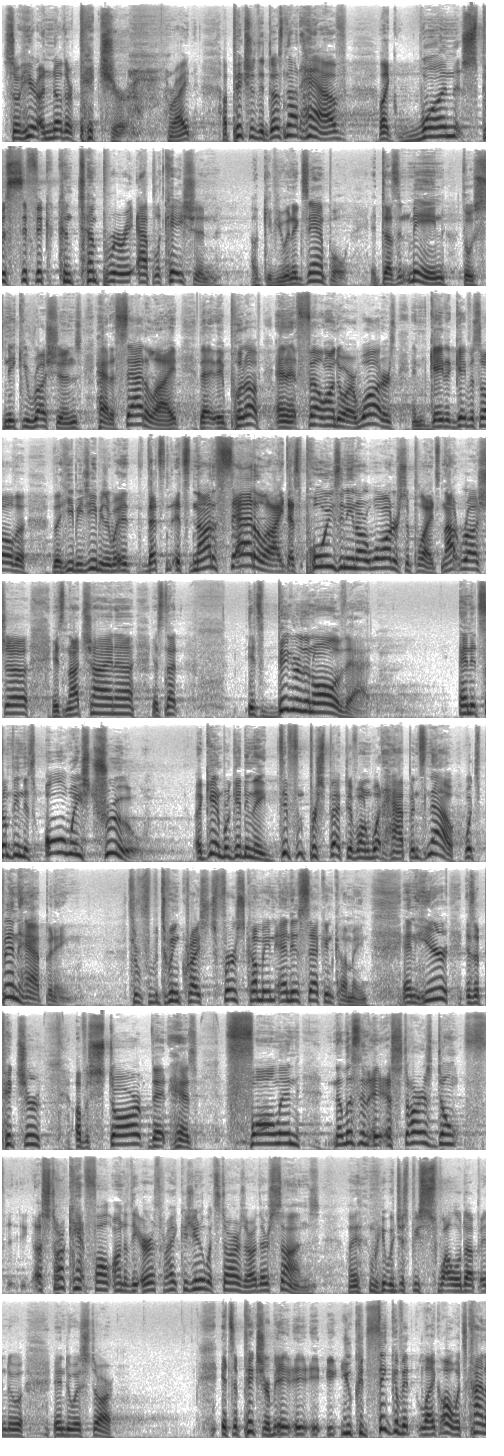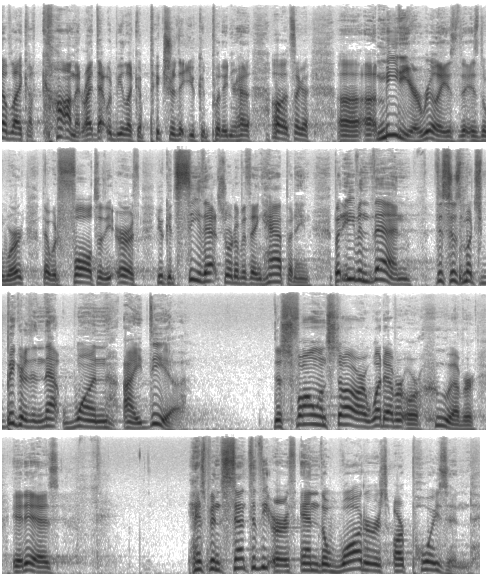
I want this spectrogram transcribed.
So, here another picture, right? A picture that does not have like one specific contemporary application. I'll give you an example. It doesn't mean those sneaky Russians had a satellite that they put up and it fell onto our waters and gave, gave us all the, the heebie jeebies. It, it's not a satellite that's poisoning our water supply. It's not Russia. It's not China. It's not, it's bigger than all of that. And it's something that's always true. Again, we're getting a different perspective on what happens now, what's been happening between Christ's first coming and his second coming. And here is a picture of a star that has fallen. Now listen, a stars don't a star can't fall onto the earth, right? Because you know what stars are, they're suns. We would just be swallowed up into a, into a star. It's a picture. It, it, it, you could think of it like, oh, it's kind of like a comet, right? That would be like a picture that you could put in your head. Oh, it's like a, uh, a meteor, really, is the, is the word, that would fall to the earth. You could see that sort of a thing happening. But even then, this is much bigger than that one idea. This fallen star, or whatever, or whoever it is, has been sent to the earth and the waters are poisoned.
